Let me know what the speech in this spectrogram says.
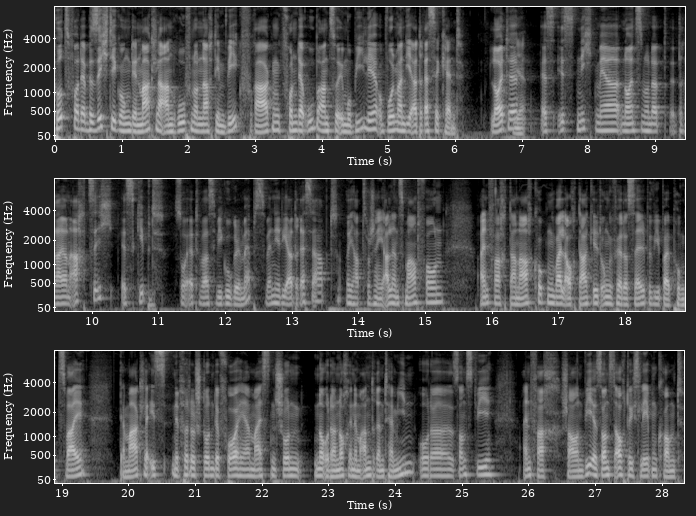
Kurz vor der Besichtigung den Makler anrufen und nach dem Weg fragen von der U-Bahn zur Immobilie, obwohl man die Adresse kennt. Leute, ja. es ist nicht mehr 1983. Es gibt so etwas wie Google Maps. Wenn ihr die Adresse habt, ihr habt wahrscheinlich alle ein Smartphone, einfach danach gucken, weil auch da gilt ungefähr dasselbe wie bei Punkt 2. Der Makler ist eine Viertelstunde vorher meistens schon noch oder noch in einem anderen Termin oder sonst wie. Einfach schauen, wie ihr sonst auch durchs Leben kommt,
